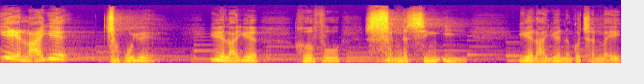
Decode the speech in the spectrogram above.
越来越卓越，越来越合乎神的心意。越来越能够成为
